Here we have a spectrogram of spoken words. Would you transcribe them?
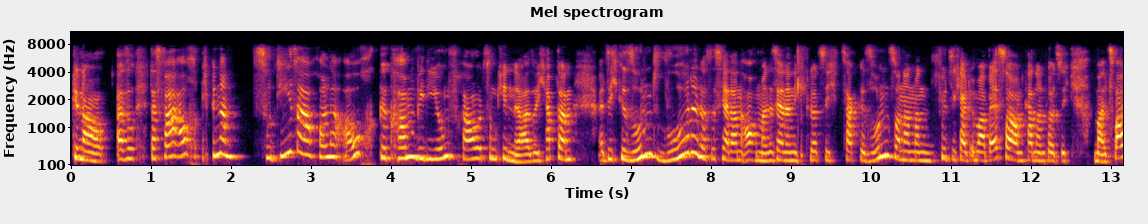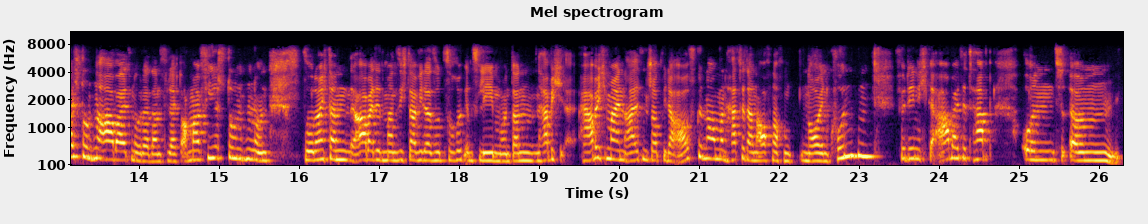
Genau, also das war auch, ich bin dann zu dieser Rolle auch gekommen wie die Jungfrau zum Kinder. Also ich habe dann, als ich gesund wurde, das ist ja dann auch, man ist ja dann nicht plötzlich zack gesund, sondern man fühlt sich halt immer besser und kann dann plötzlich mal zwei Stunden arbeiten oder dann vielleicht auch mal vier Stunden und so, ne, dann arbeitet man sich da wieder so zurück ins Leben. Und dann habe ich, habe ich meinen alten Job wieder aufgenommen und hatte dann auch noch einen neuen Kunden, für den ich gearbeitet habe. Und ähm,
